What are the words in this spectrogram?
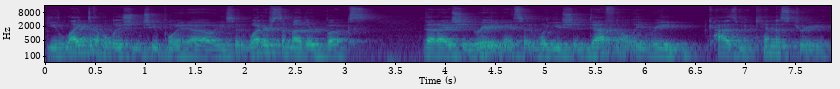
He liked Evolution 2.0, and he said, "What are some other books that I should read?" And I said, "Well, you should definitely read Cosmic Chemistry."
